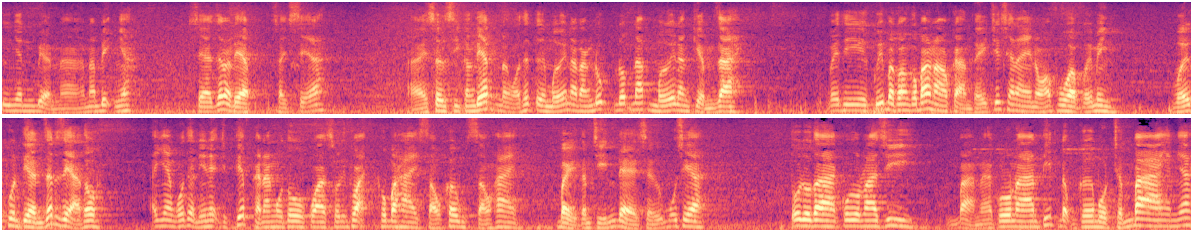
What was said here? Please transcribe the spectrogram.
tư nhân biển uh, Nam Định nhé. Xe rất là đẹp, sạch sẽ. Đấy, sơn xi căng đét, ngoại thất tươi mới là đang đúc, đốp nắp mới đang kiểm dài. Vậy thì quý bà con cô bác nào cảm thấy chiếc xe này nó phù hợp với mình với khuôn tiền rất rẻ thôi. Anh em có thể liên hệ trực tiếp khả năng ô tô qua số điện thoại 032 60 62 789 để sở hữu mẫu xe Toyota Corona G bản à, Corona Antit động cơ 1.3 anh em nhé.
